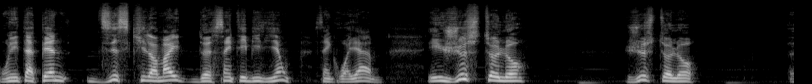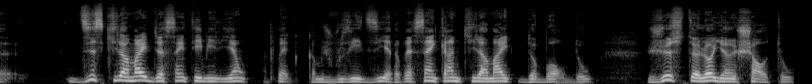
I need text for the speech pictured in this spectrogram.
On est à peine 10 km de Saint-Émilion. C'est incroyable. Et juste là, juste là, euh, 10 km de Saint-Émilion, à peu près, comme je vous ai dit, à peu près 50 km de Bordeaux. Juste là, il y a un château.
